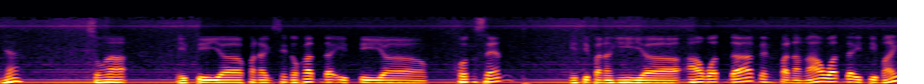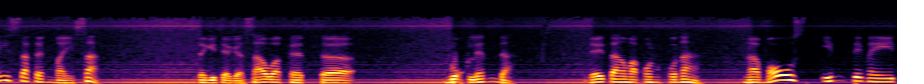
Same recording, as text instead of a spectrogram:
niya. So nga, iti uh, panagsinukat da iti uh, consent, iti panangi uh, da, kan panangawat da iti maysa kan maysa. Dagiti agasawa kat uh, buklenda. Dahil tang makunkuna nga most intimate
